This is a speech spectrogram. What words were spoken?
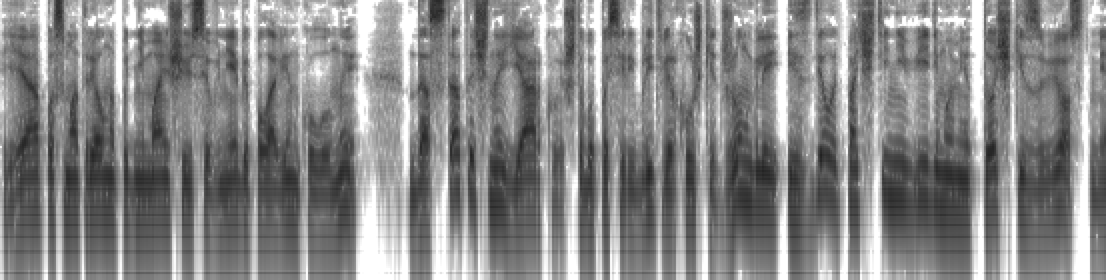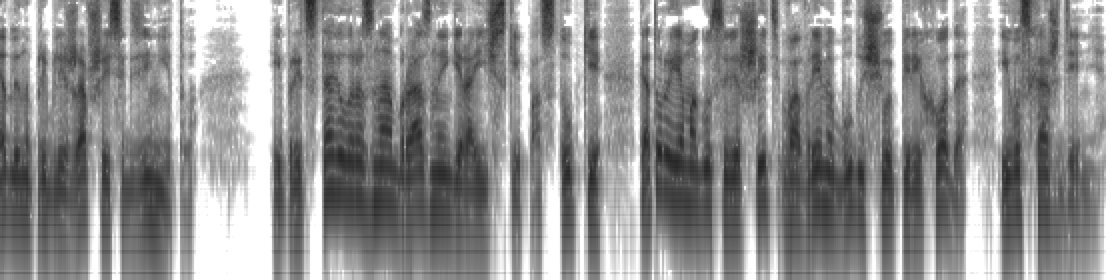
Я посмотрел на поднимающуюся в небе половинку луны, достаточно яркую, чтобы посеребрить верхушки джунглей и сделать почти невидимыми точки звезд, медленно приближавшиеся к зениту — и представил разнообразные героические поступки, которые я могу совершить во время будущего перехода и восхождения.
